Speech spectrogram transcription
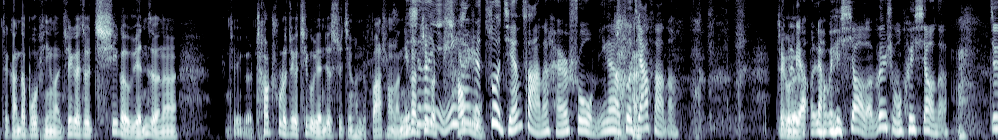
这感到不平衡。这个就七个原则呢，这个超出了这个七个原则，事情很多发生了。你看现这个在应，该是做减法呢，还是说我们应该要做加法呢？这个两两位笑了，为什么会笑呢？就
